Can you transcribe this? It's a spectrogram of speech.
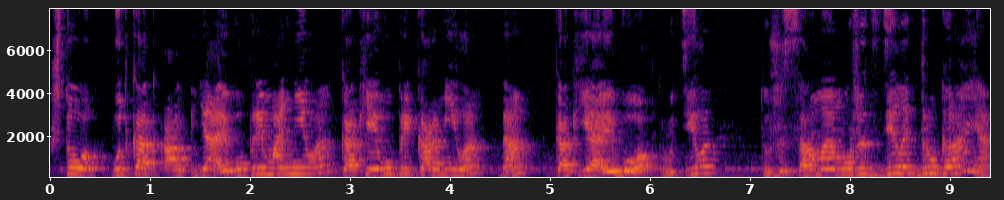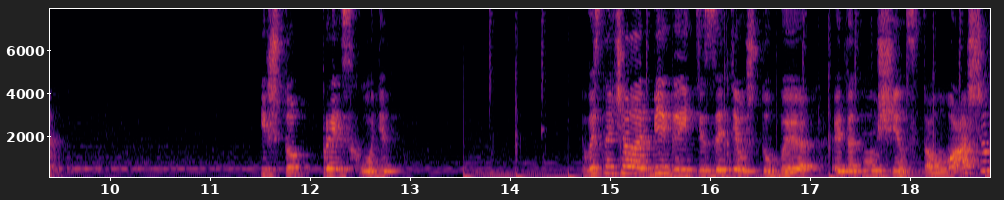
что вот как я его приманила, как я его прикормила, да, как я его крутила, то же самое может сделать другая. И что происходит? Вы сначала бегаете за тем, чтобы этот мужчина стал вашим,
